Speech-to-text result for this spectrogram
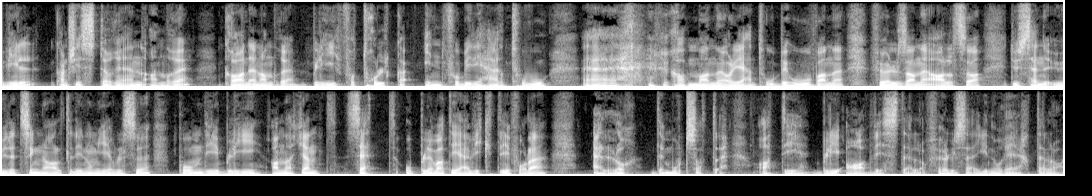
vil, kanskje større enn andre, grad enn andre blir fortolka innenfor de her to eh, rammene og de her to behovene, følelsene. Altså, du sender ut et signal til din omgivelse på om de blir anerkjent, sett, opplever at de er viktige for deg, eller det motsatte, at de blir avvist eller føler seg ignorert eller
